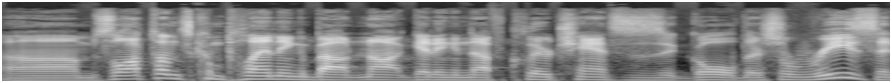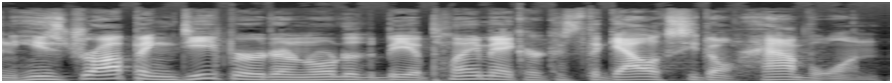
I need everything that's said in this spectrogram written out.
um, Zlatan's complaining about not getting enough clear chances at goal. There's a reason he's dropping deeper in order to be a playmaker because the Galaxy don't have one.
